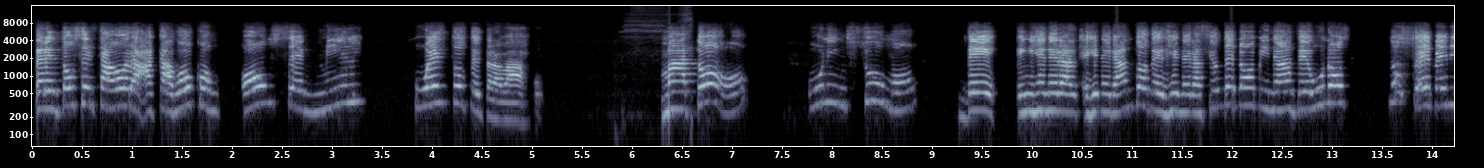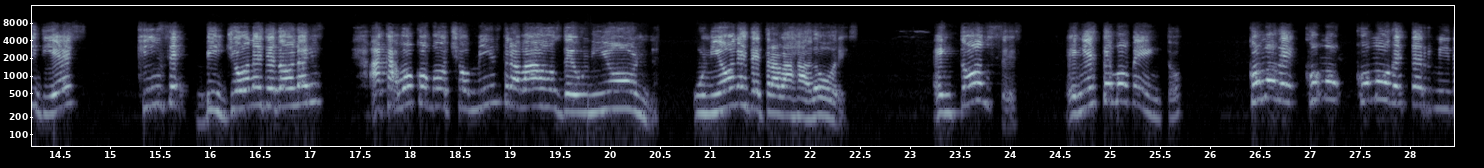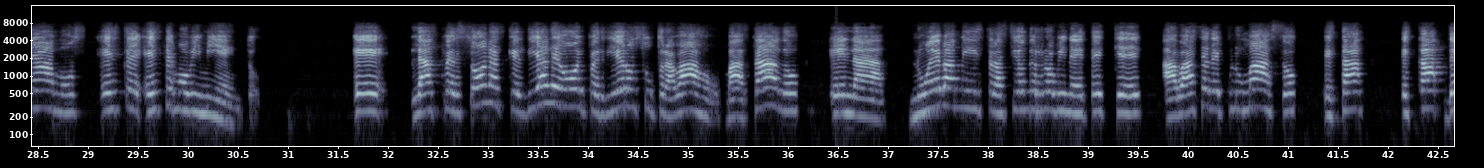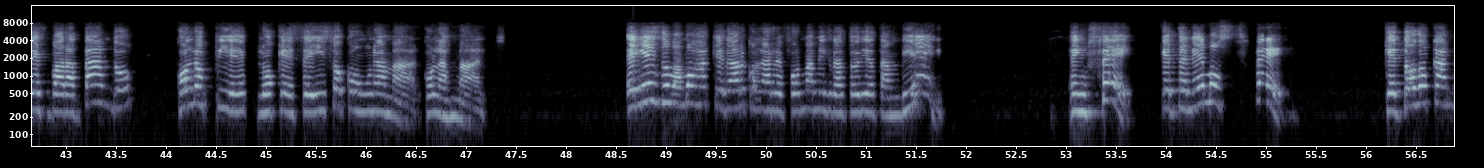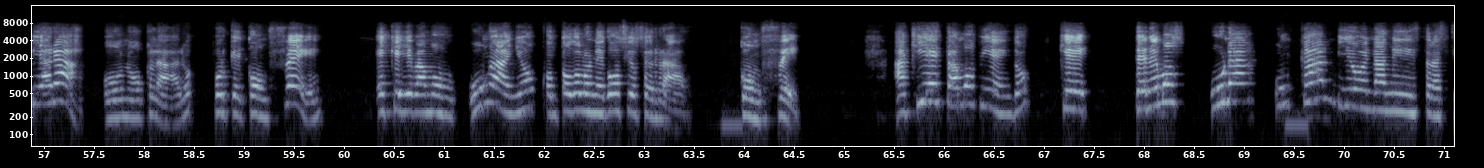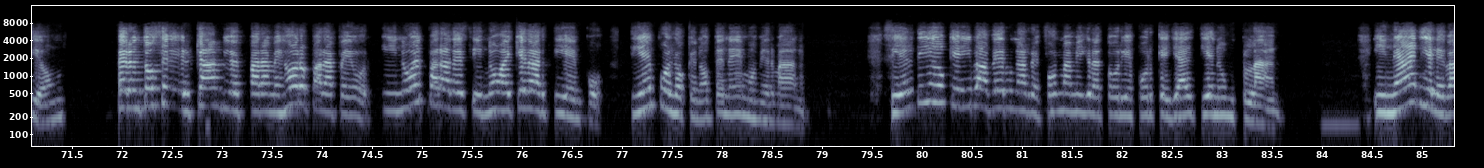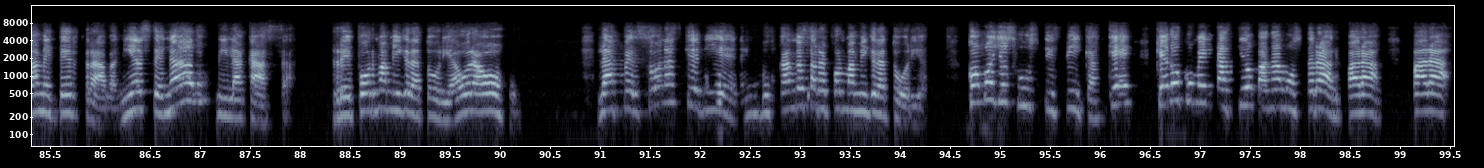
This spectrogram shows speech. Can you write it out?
Pero entonces ahora acabó con 11 mil puestos de trabajo. Mató un insumo de en general, generando de generación de nóminas de unos, no sé, maybe 10, 15 billones de dólares. Acabó con 8 mil trabajos de unión, uniones de trabajadores. Entonces, en este momento, ¿cómo, cómo, cómo determinamos este, este movimiento? Eh, las personas que el día de hoy perdieron su trabajo basado en la nueva administración de Robinete que a base de plumazo está, está desbaratando con los pies lo que se hizo con, una con las manos. En eso vamos a quedar con la reforma migratoria también. En fe, que tenemos fe, que todo cambiará o no, claro, porque con fe es que llevamos un año con todos los negocios cerrados, con fe. Aquí estamos viendo que tenemos una, un cambio en la administración, pero entonces el cambio es para mejor o para peor. Y no es para decir, no, hay que dar tiempo. Tiempo es lo que no tenemos, mi hermano. Si él dijo que iba a haber una reforma migratoria es porque ya él tiene un plan. Y nadie le va a meter traba, ni el Senado ni la Casa. Reforma migratoria. Ahora, ojo, las personas que vienen buscando esa reforma migratoria ¿Cómo ellos justifican? ¿Qué, qué documentación van a mostrar para, para,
